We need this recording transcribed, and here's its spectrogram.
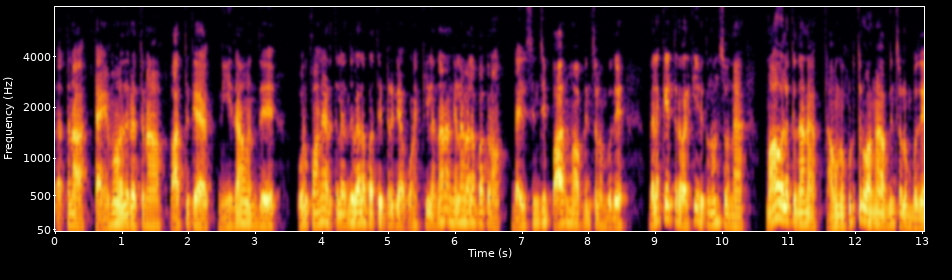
ரத்னா டைம் ஆகுது ரத்னா. பார்த்துக்க நீ தான் வந்து பொறுப்பான இடத்துல இருந்து வேலை பார்த்துட்டு இருக்க. உனக்கு கீழே தான் நாங்கள் எல்லாம் வேலை பார்க்குறோம். தயவு செஞ்சு பாருமா அப்படின்னு சொல்லும்போது விளக்கேற்றுற வரைக்கும் இருக்கணும்னு சொன்னேன். மா விளக்கு தானே? அவங்க கொடுத்துருவாங்க அப்படின்னு சொல்லும்போது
